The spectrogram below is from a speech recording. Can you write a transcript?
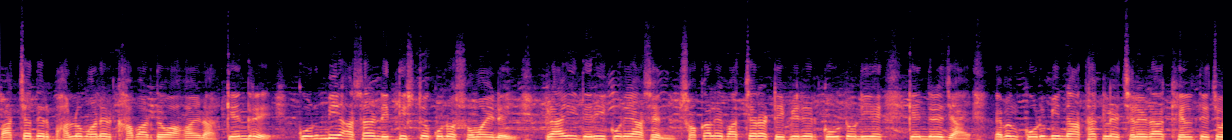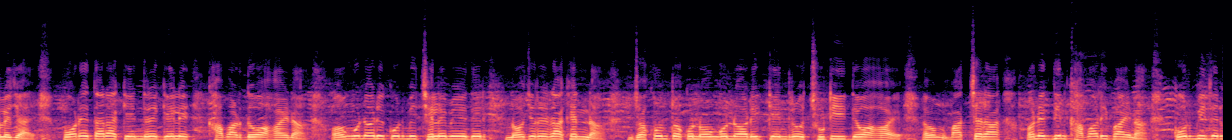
বাচ্চাদের ভালো মানের খাবার দেওয়া হয় না। কেন্দ্রে কর্মী আসার নির্দিষ্ট কোনো সময় নেই। প্রায়ই দেরি করে আসেন। সকালে বাচ্চারা টিফিনের কৌটো নিয়ে কেন্দ্রে যায় এবং কর্মী না থাকলে ছেলেরা খেলতে চলে যায়। পরে তারা কেন্দ্রে গেলে খাবার দেওয়া হয় না। অঙ্গনওয়াড়ি কর্মী ছেলে মেয়েদের নজরে রাখেন না। যখন তখন অঙ্গনওয়াড়ি কেন্দ্র ছুটি দেওয়া হয় এবং বাচ্চারা অনেক দিন খাবারই পায় না। কর্মীদের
